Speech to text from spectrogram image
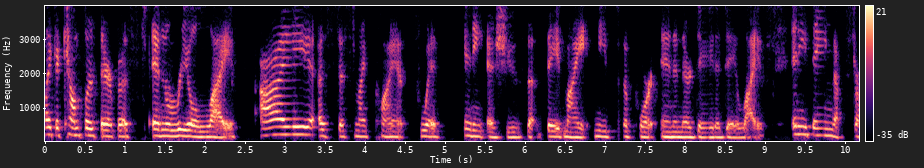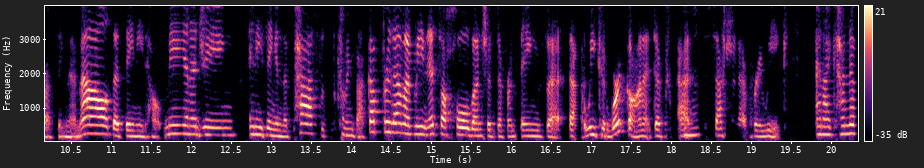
like a counselor therapist in real life, I assist my clients with any issues that they might need support in in their day-to-day life. Anything that's stressing them out that they need help managing, anything in the past that's coming back up for them. I mean, it's a whole bunch of different things that that we could work on at diff- at Mhm. session every week. And I kind of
